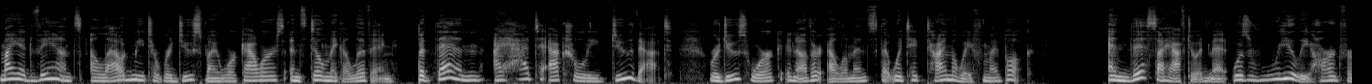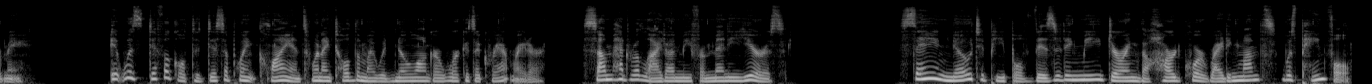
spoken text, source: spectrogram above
My advance allowed me to reduce my work hours and still make a living, but then I had to actually do that, reduce work and other elements that would take time away from my book. And this, I have to admit, was really hard for me. It was difficult to disappoint clients when I told them I would no longer work as a grant writer. Some had relied on me for many years. Saying no to people visiting me during the hardcore writing months was painful.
